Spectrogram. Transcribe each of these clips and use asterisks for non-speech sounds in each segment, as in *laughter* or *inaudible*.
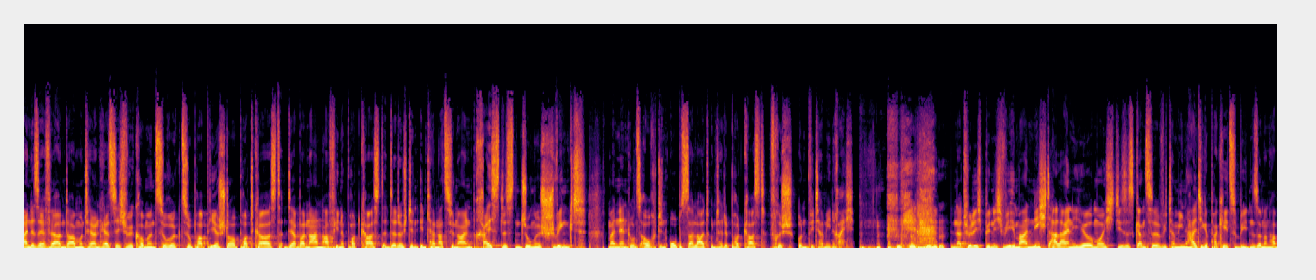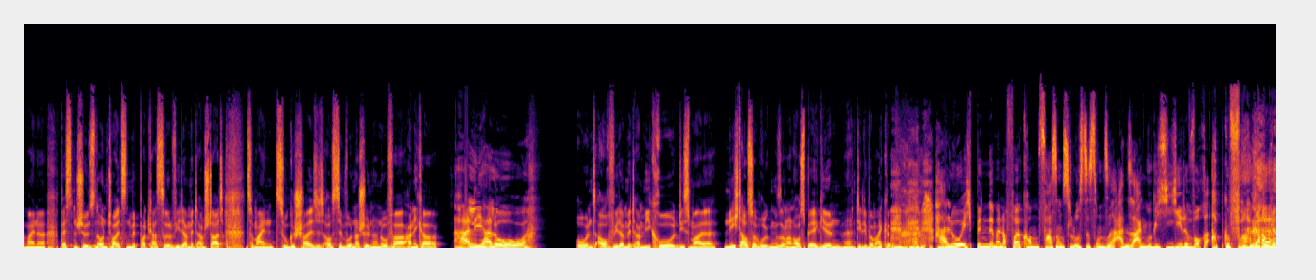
Meine sehr verehrten Damen und Herren, herzlich willkommen zurück zu Papierstau Podcast, der bananenaffine Podcast, der durch den internationalen Preislistenendschungel schwingt. Man nennt uns auch den Obstsalat unter dem Podcast frisch und vitaminreich. *laughs* Natürlich bin ich wie immer nicht alleine hier, um euch dieses ganze vitaminhaltige Paket zu bieten, sondern habe meine besten, schönsten und tollsten Mitpodcasterinnen wieder mit am Start. Zum einen zugeschaltet aus dem wunderschönen Hannover, Annika. Halli, hallo. Und auch wieder mit am Mikro, diesmal nicht aus Saarbrücken, sondern aus Belgien, die liebe Maike. *laughs* Hallo, ich bin immer noch vollkommen fassungslos, dass unsere Ansagen wirklich jede Woche abgefahren haben.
